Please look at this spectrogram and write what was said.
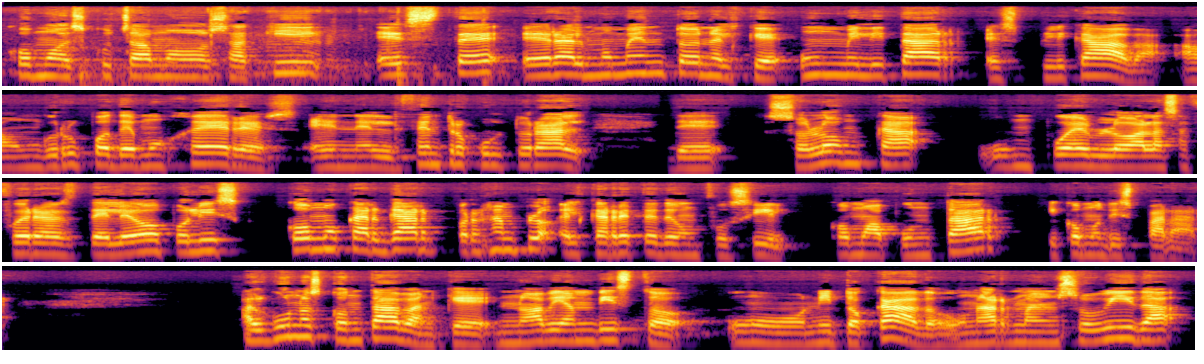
Como escuchamos aquí, este era el momento en el que un militar explicaba a un grupo de mujeres en el Centro Cultural de Solonka, un pueblo a las afueras de Leópolis, cómo cargar, por ejemplo, el carrete de un fusil, cómo apuntar y cómo disparar. Algunos contaban que no habían visto ni tocado un arma en su vida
